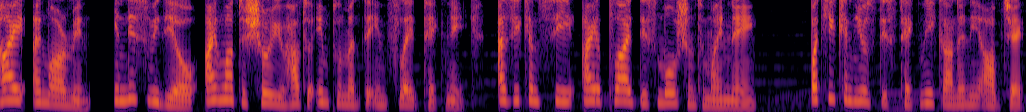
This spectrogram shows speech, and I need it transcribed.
Hi, I'm Armin. In this video, I want to show you how to implement the inflate technique. As you can see, I applied this motion to my name, but you can use this technique on any object.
